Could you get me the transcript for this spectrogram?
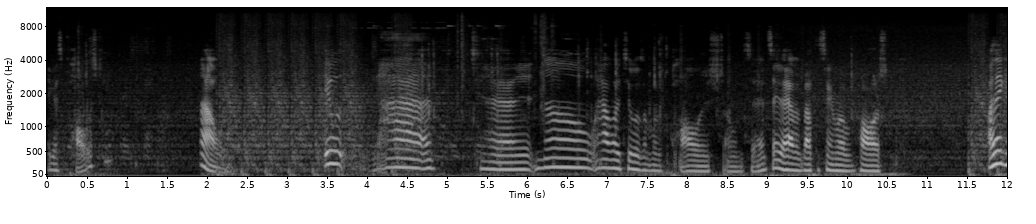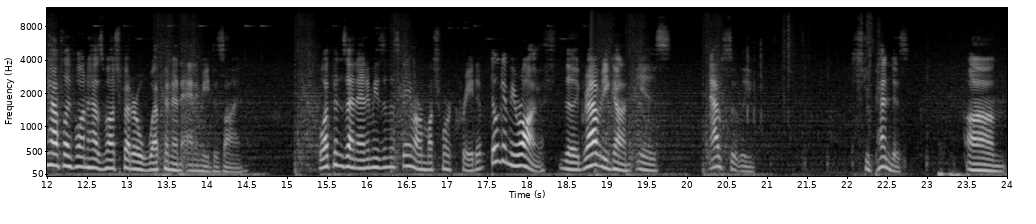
I guess, polished? No. It was, ah, uh, no, Half-Life 2 wasn't much polished, I wouldn't say. I'd say they have about the same level of polish. I think Half-Life 1 has much better weapon and enemy design. Weapons and enemies in this game are much more creative. Don't get me wrong, the gravity gun is absolutely stupendous um,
